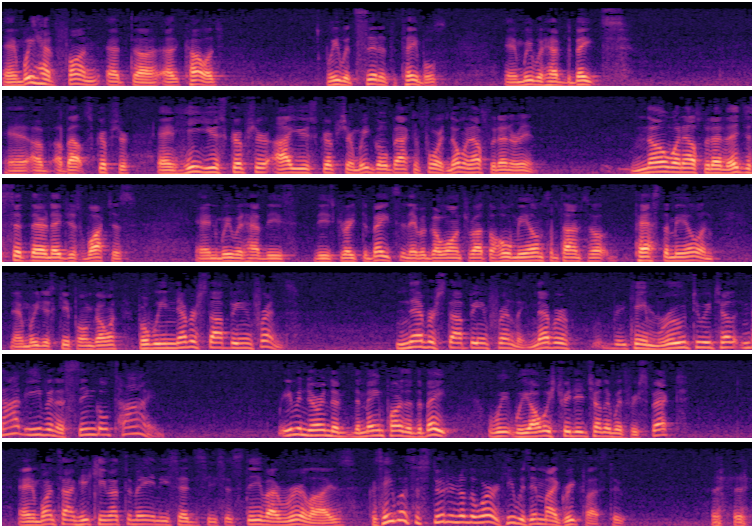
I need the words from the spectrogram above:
and we had fun at uh, at college. We would sit at the tables, and we would have debates and, uh, about Scripture. And he used Scripture, I used Scripture, and we go back and forth. No one else would enter in. No one else would enter. They just sit there and they just watch us, and we would have these these great debates and they would go on throughout the whole meal and sometimes past the meal and, and we just keep on going. But we never stopped being friends. Never stopped being friendly. Never became rude to each other. Not even a single time. Even during the, the main part of the debate, we, we always treated each other with respect. And one time he came up to me and he said, he said, Steve, I realize, because he was a student of the Word. He was in my Greek class too.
